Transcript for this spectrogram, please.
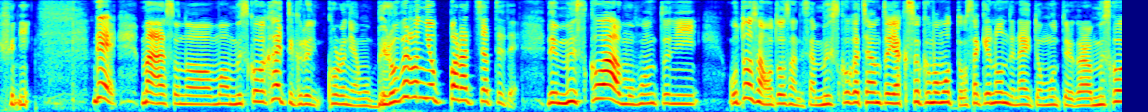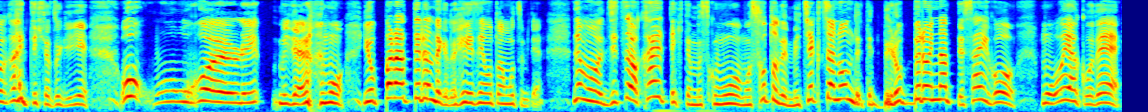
フに。でまあそのもう息子が帰ってくる頃にはもうベロベロに酔っ払っちゃってて。で息子はもう本当にお父さんお父さんでさ息子がちゃんと約束守ってお酒飲んでないと思ってるから息子が帰ってきた時に「おおかえり」みたいな。もう酔っ払ってるんだけど平然を保つみたいな。でも実は帰ってきた息子ももう外でめちゃくちゃ飲んでてベロベロになって最後もう親子で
